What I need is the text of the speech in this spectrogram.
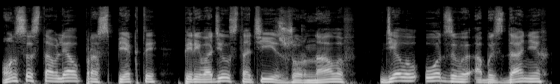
Он составлял проспекты, переводил статьи из журналов, делал отзывы об изданиях,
